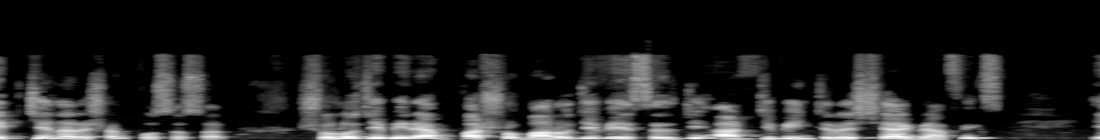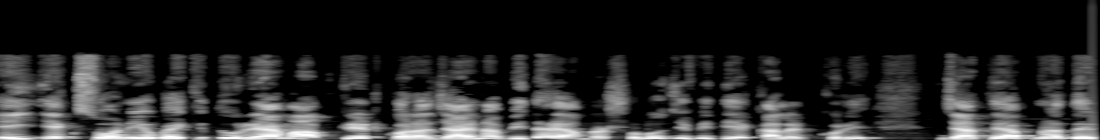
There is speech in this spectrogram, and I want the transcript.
এইট জেনারেশন প্রসেসর ষোলো জিবি র্যাম পাঁচশো বারো জিবি এসএসডি আট জিবি ইন্টেলের শেয়ার গ্রাফিক্স এই এক্স ওয়ান ইউগায় কিন্তু র্যাম আপগ্রেড করা যায় না বিধায় আমরা ষোলো জিবি দিয়ে কালেক্ট করি, যাতে আপনাদের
